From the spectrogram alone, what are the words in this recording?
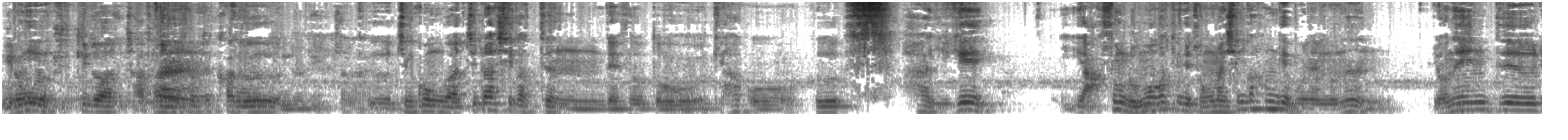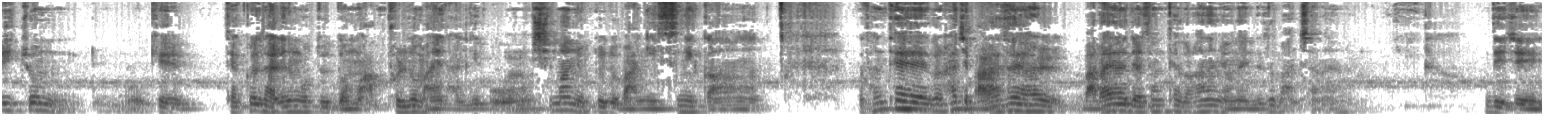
이런 걸로 죽기도 하고 자살을 네, 선택하는 그- 분들도 있잖아요. 그 증권가 찌라시 같은 데서도 이렇게 하고 그 아 이게 이 악성 루머 같은 게 정말 심각한 게 뭐냐면은 연예인들이 좀뭐 이렇게 댓글 달리는 것도 너무 악플도 많이 달리고 음. 심한 욕들도 많이 있으니까 그 선택을 하지 말아야 할 말아야 될 선택을 하는 연예인들도 많잖아요. 근데 이제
